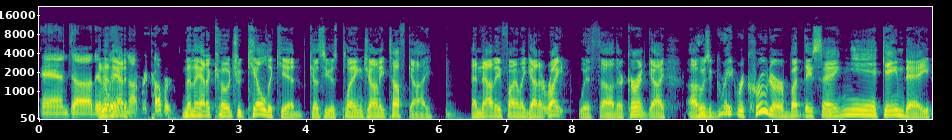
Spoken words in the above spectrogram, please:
and uh, they And really they have had- not recovered. And then they had a coach who killed a kid because he was playing Johnny Tough Guy. And now they finally got it right with uh, their current guy, uh, who's a great recruiter, but they say, yeah, game day,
